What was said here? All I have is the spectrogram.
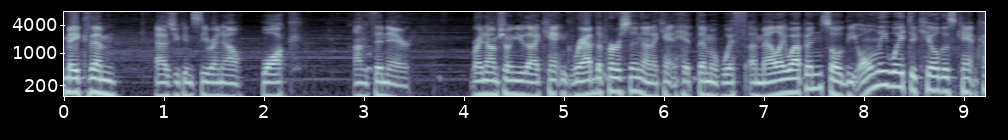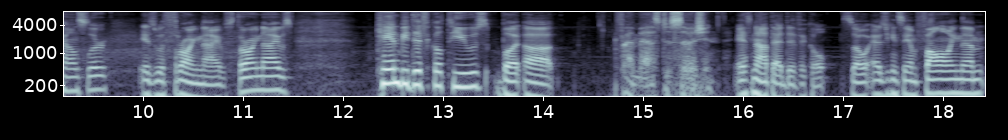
make them, as you can see right now, walk on thin air. Right now I'm showing you that I can't grab the person and I can't hit them with a melee weapon, so the only way to kill this camp counselor is with throwing knives. Throwing knives can be difficult to use, but uh, for a master surgeon, it's not that difficult. So as you can see, I'm following them.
